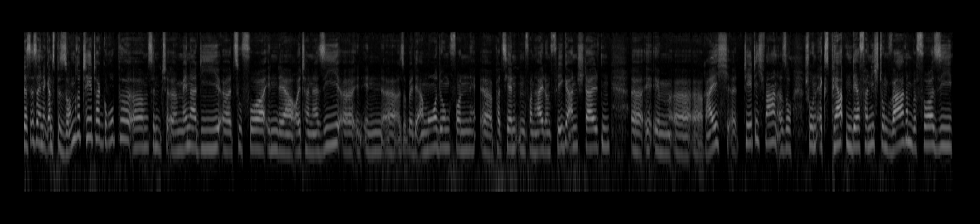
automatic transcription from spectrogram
Das ist eine ganz besondere Tätergruppe. Sind äh, Männer, die äh, zuvor in der Euthanasie, äh, in, in, also bei der Ermordung von Patienten von Heil- und Pflegeanstalten im Reich tätig waren, also schon Experten der Vernichtung waren, bevor sie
